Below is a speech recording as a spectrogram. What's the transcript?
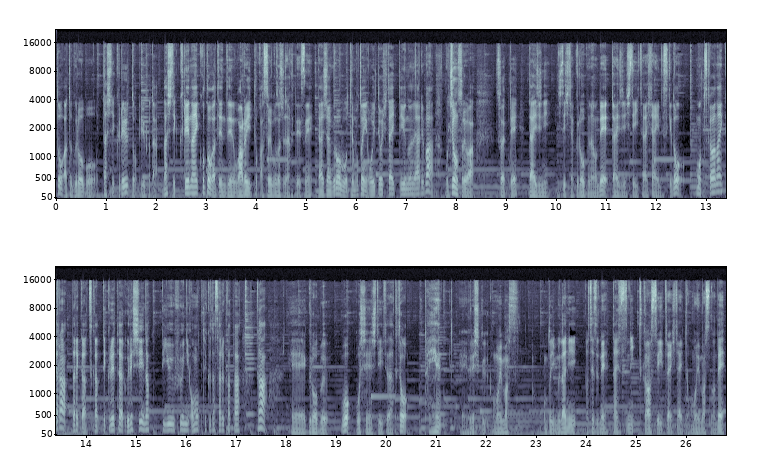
と、あとグローブを出してくれるという方、出してくれないことが全然悪いとかそういうことじゃなくてですね、大事なグローブを手元に置いておきたいっていうのであれば、もちろんそれはそうやって大事にしてきたグローブなので大事にしていただきたいんですけど、もう使わないから誰かが使ってくれたら嬉しいなっていうふうに思ってくださる方が、えー、グローブをご支援していただくと大変、えー、嬉しく思います。本当に無駄にせずね、大切に使わせていただきたいと思いますので、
